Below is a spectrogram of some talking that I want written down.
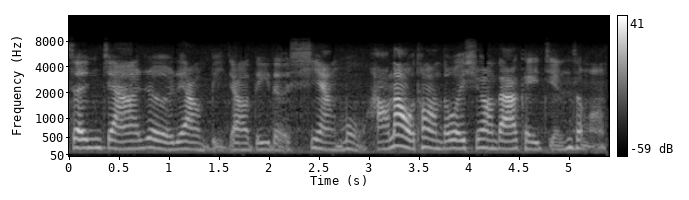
增加热量比较低的项目，好，那我通常都会希望大家可以减什么？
